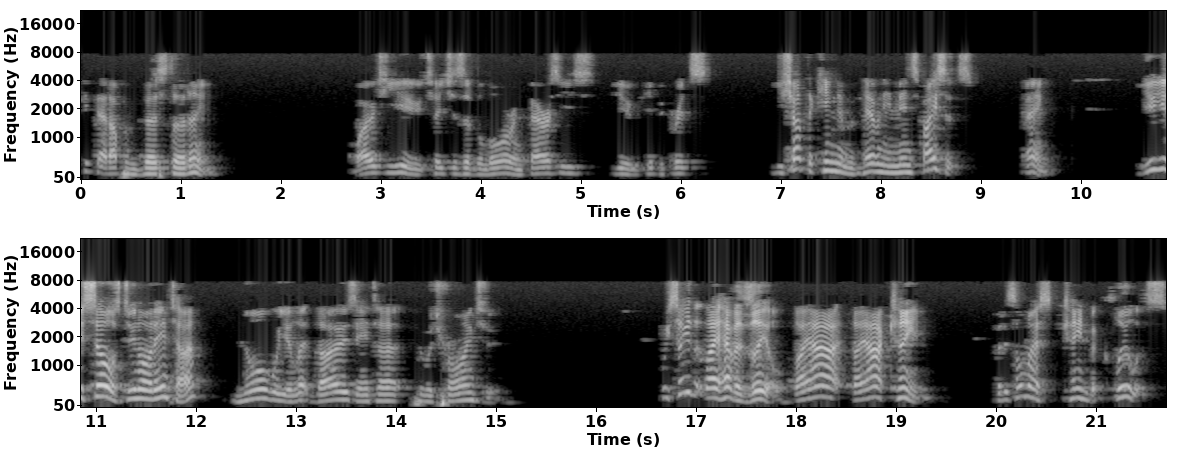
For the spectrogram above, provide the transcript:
Pick that up in verse 13. Woe to you, teachers of the law and Pharisees, you hypocrites! You shut the kingdom of heaven in men's faces. Bang. You yourselves do not enter, nor will you let those enter who are trying to. We see that they have a zeal. They are, they are keen, but it's almost keen but clueless.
